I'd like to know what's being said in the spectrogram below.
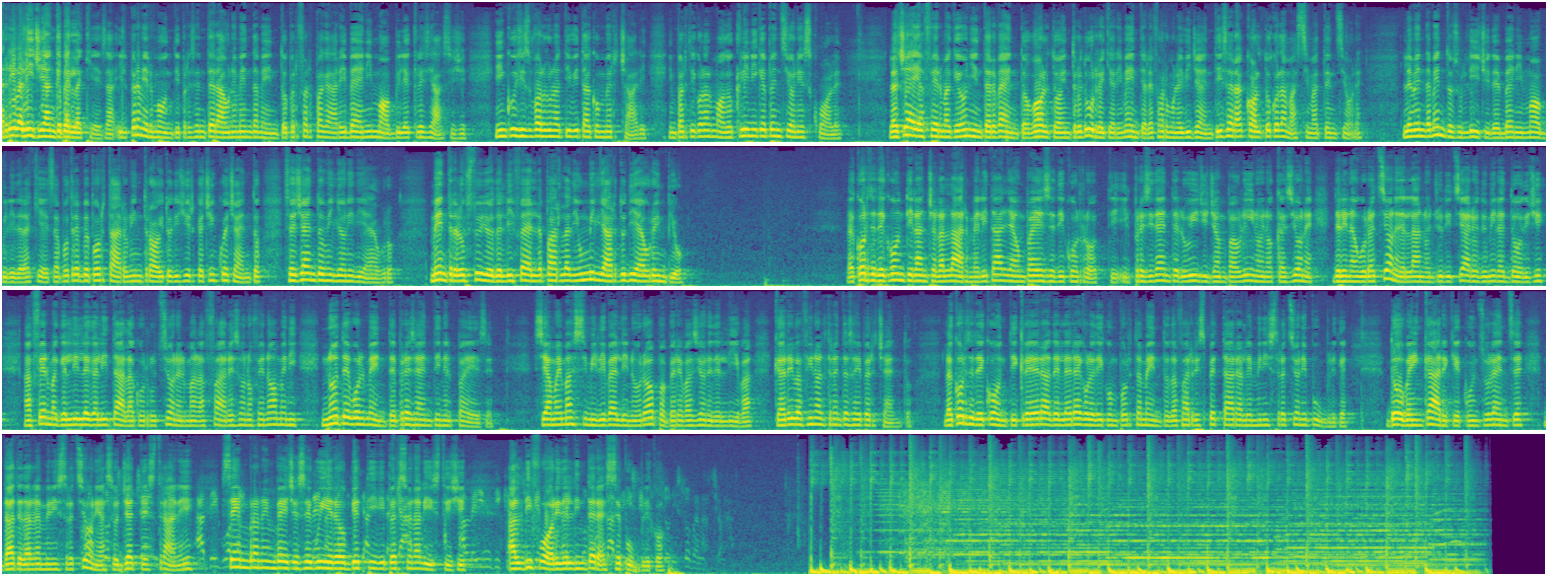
Arriva l'ICI anche per la Chiesa. Il Premier Monti presenterà un emendamento per far pagare i beni immobili ecclesiastici in cui si svolgono attività commerciali, in particolar modo cliniche, pensioni e scuole. La CEI afferma che ogni intervento volto a introdurre chiarimenti alle formule vigenti sarà accolto con la massima attenzione. L'emendamento sull'ICI dei beni immobili della Chiesa potrebbe portare un introito di circa 500-600 milioni di euro, mentre lo studio dell'IFEL parla di un miliardo di euro in più. La Corte dei Conti lancia l'allarme, l'Italia è un paese di corrotti. Il presidente Luigi Giampaolino, in occasione dell'inaugurazione dell'anno giudiziario 2012, afferma che l'illegalità, la corruzione e il malaffare sono fenomeni notevolmente presenti nel paese. Siamo ai massimi livelli in Europa per evasione dell'IVA, che arriva fino al 36%. La Corte dei Conti creerà delle regole di comportamento da far rispettare alle amministrazioni pubbliche, dove incarichi e consulenze date dalle amministrazioni a soggetti estranei sembrano invece seguire obiettivi personalistici al di fuori dell'interesse pubblico.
